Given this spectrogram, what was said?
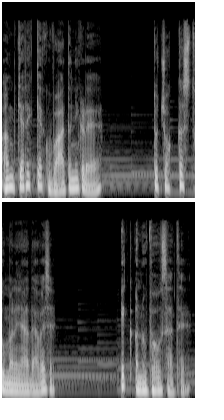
આમ ક્યારેક ક્યાંક વાત નીકળે તો ચોક્કસ તું મને યાદ આવે છે. એક અનુભવ સાથે.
